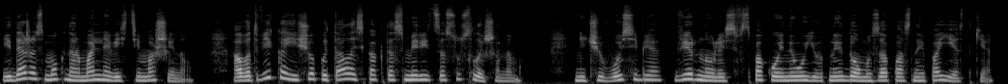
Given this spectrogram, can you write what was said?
и даже смог нормально вести машину. А вот Вика еще пыталась как-то смириться с услышанным. Ничего себе, вернулись в спокойный уютный дом из опасной поездки.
